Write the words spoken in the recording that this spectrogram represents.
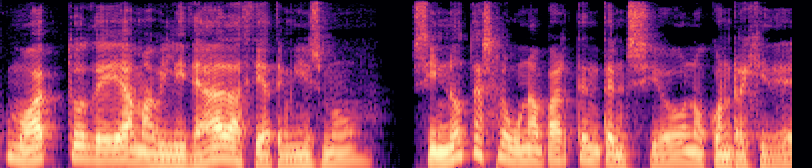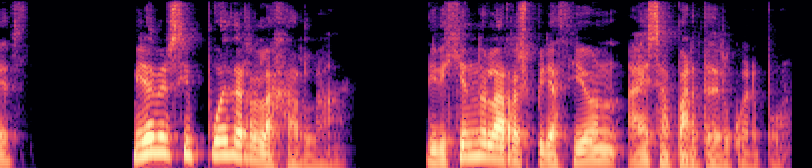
Como acto de amabilidad hacia ti mismo, si notas alguna parte en tensión o con rigidez, mira a ver si puedes relajarla, dirigiendo la respiración a esa parte del cuerpo.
